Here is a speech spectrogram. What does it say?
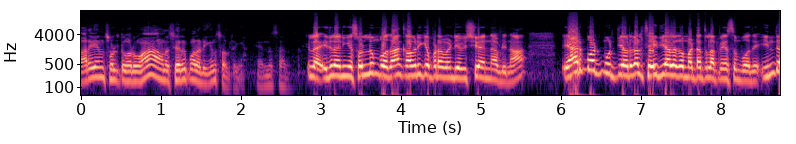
பறையன்னு சொல்லிட்டு வருவான் அவனை செருப்பால் அடிங்கன்னு சொல்கிறீங்க என்ன சார் இல்லை இல்ல இதுல நீங்க போது தான் கவனிக்கப்பட வேண்டிய விஷயம் என்ன அப்படின்னா ஏர்போர்ட் மூர்த்தி அவர்கள் செய்தியாளர்கள் மட்டத்தில் பேசும்போது இந்த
